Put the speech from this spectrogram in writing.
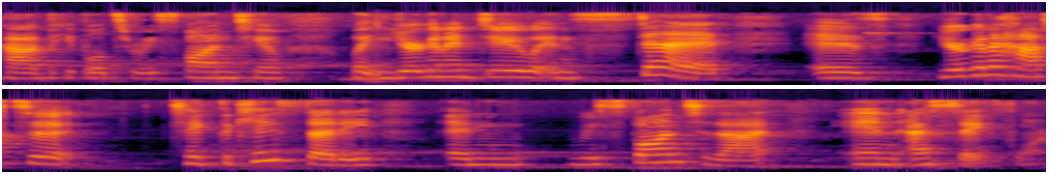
have people to respond to. What you're going to do instead is you're going to have to take the case study and respond to that in essay form.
